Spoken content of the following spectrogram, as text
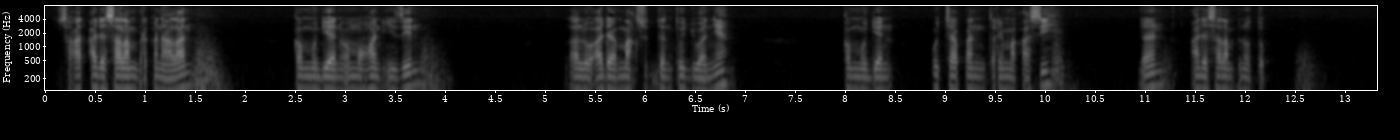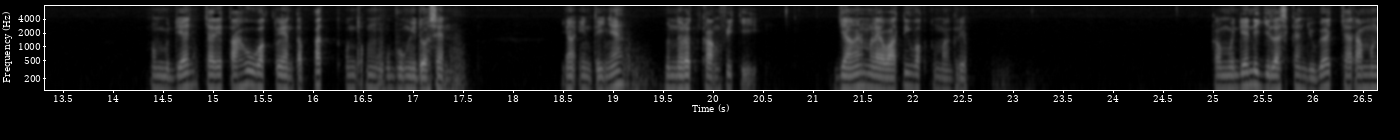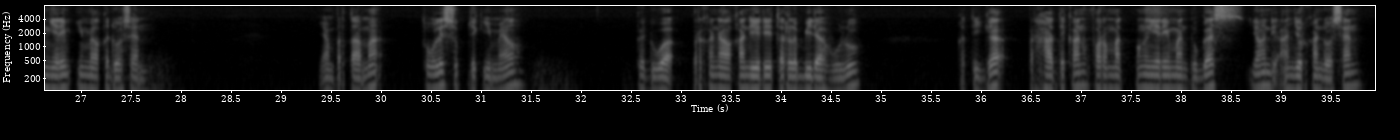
saat ada salam perkenalan, kemudian memohon izin, lalu ada maksud dan tujuannya, kemudian ucapan terima kasih, dan ada salam penutup. Kemudian cari tahu waktu yang tepat untuk menghubungi dosen. Yang intinya, menurut Kang Vicky, jangan melewati waktu maghrib. Kemudian dijelaskan juga cara mengirim email ke dosen. Yang pertama, tulis subjek email. Kedua, perkenalkan diri terlebih dahulu. Ketiga, perhatikan format pengiriman tugas yang dianjurkan dosen.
